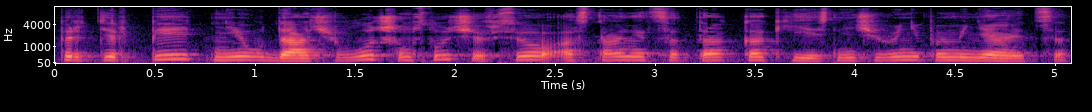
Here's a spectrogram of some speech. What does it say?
претерпеть неудачу. В лучшем случае все останется так, как есть, ничего не поменяется.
